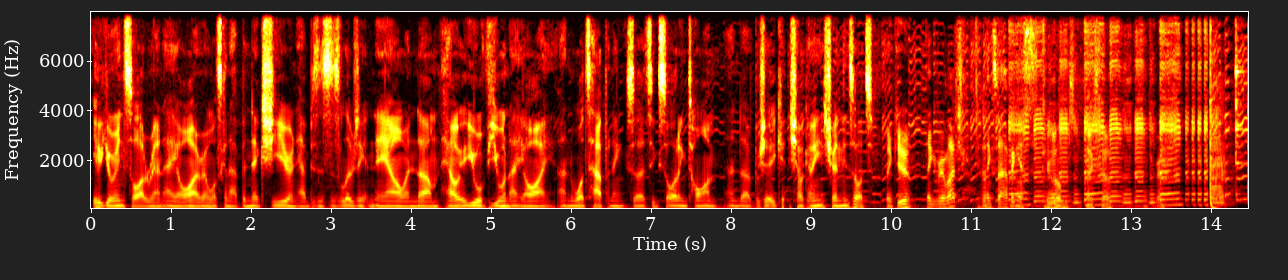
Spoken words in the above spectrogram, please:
of your insight around AI, around what's going to happen next year, and how businesses are leveraging it now, and um, how your view on AI and what's happening. So it's an exciting time, and uh, appreciate you Shell coming in and sharing the insights. Thank you. Thank you very much. Thanks for having us. Thanks, guys. Thanks, Brett.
